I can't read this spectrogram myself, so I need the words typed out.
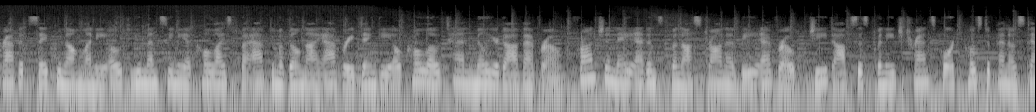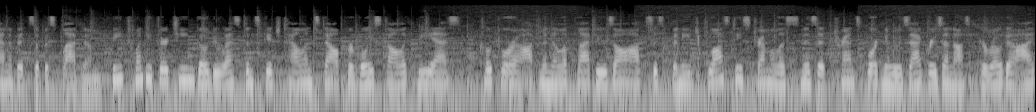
napravit sekunam leni ot umensinia kolistva avtomobilni avri dengi okolo 10 miliardov evro, Francia ne edinstvena strana v evro, gd obsistvenij transport postepeno stanovitsa besplatnum, v 2013 godu estenskij talentstal pervoistolik vs, Kotora at Manila Platus za obsistvenij, Vlasti stremelis snizit transport nu zagrizanost garoda i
